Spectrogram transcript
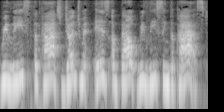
Release the past. Judgment is about releasing the past.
